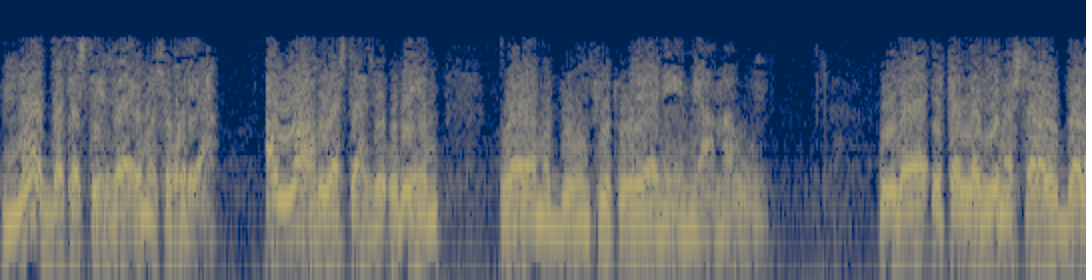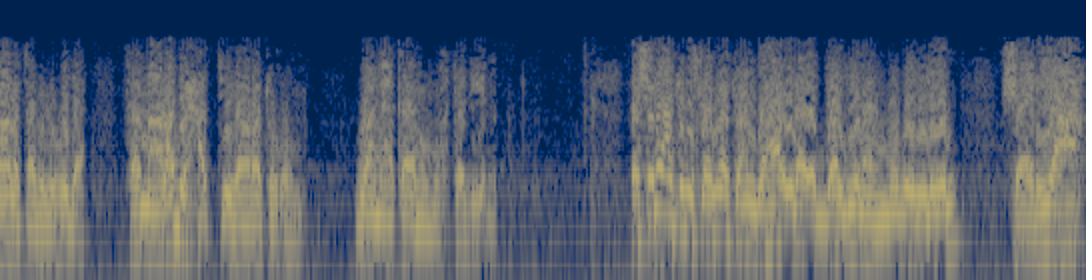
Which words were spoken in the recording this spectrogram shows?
مادة استهزاء وسخرية. الله يستهزئ بهم ويمدهم في طغيانهم يعمهون. أولئك الذين اشتروا الضلالة بالهدى فما ربحت تجارتهم وما كانوا مهتدين. فالشريعة الإسلامية عند هؤلاء الضالين المضلين شريعة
